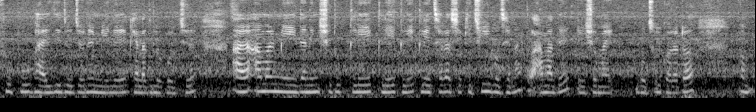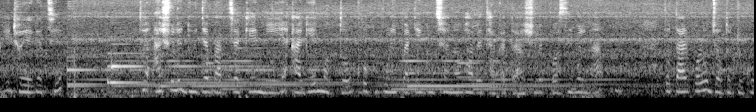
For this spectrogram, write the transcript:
ফুপু, ভাইজি দুজনে মিলে খেলাধুলো করছে। আর আমার মেয়ে ইদানিং শুধু ক্লে ক্লে ক্লে ক্লে ছাড়া সে কিছুই বোঝে না। তো আমাদের এই সময় গোসল করাটা কমপ্লিট হয়ে গেছে। তো আসলে দুইটা বাচ্চাকে নিয়ে আগের মতো খুব পরিপাটি, গুছানোভাবে থাকাটা আসলে পসিবল না। তো তারপরও যতটুকু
